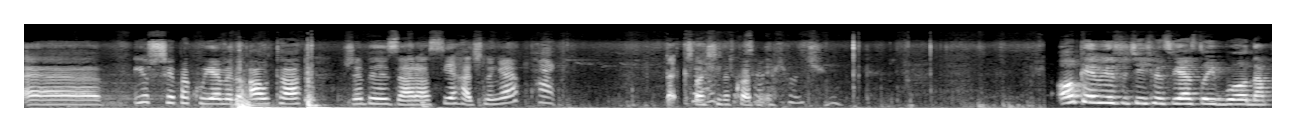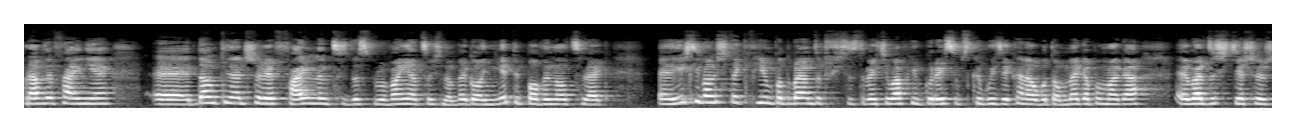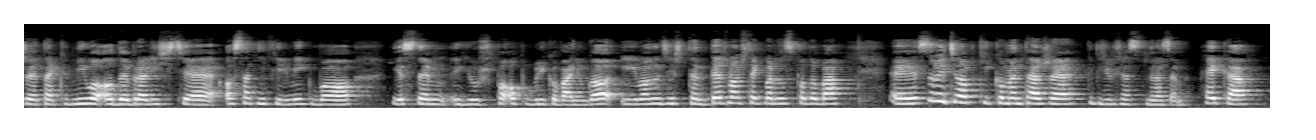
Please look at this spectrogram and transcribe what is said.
Eee, już się pakujemy do auta, żeby zaraz jechać, no nie? Tak. Tak, właśnie dokładnie. Okej, my już wróciliśmy z wyjazdu i było naprawdę fajnie. E, domki na drzewie, fajne, coś do spróbowania, coś nowego, nietypowy nocleg. E, jeśli Wam się takie filmy podobają, to oczywiście zostawiajcie łapki w górę i subskrybujcie kanał, bo to mega pomaga. E, bardzo się cieszę, że tak miło odebraliście ostatni filmik, bo jestem już po opublikowaniu go i mam nadzieję, że ten też Wam się tak bardzo spodoba. E, Zostawiajcie łapki, komentarze i widzimy się następnym razem. Hejka!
